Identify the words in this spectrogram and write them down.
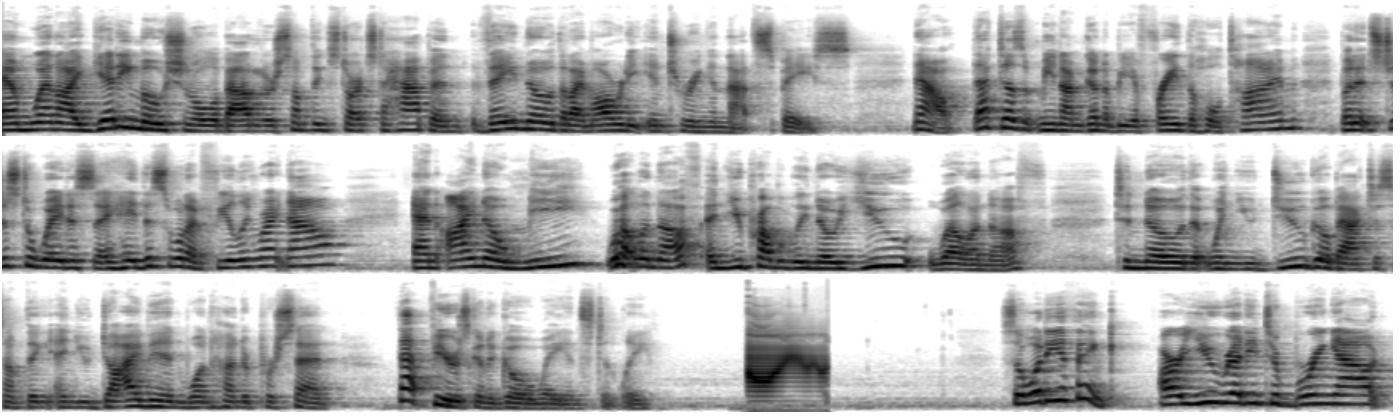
and when I get emotional about it or something starts to happen, they know that I'm already entering in that space. Now, that doesn't mean I'm going to be afraid the whole time, but it's just a way to say, hey, this is what I'm feeling right now. And I know me well enough, and you probably know you well enough to know that when you do go back to something and you dive in 100%, that fear is going to go away instantly. So, what do you think? Are you ready to bring out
